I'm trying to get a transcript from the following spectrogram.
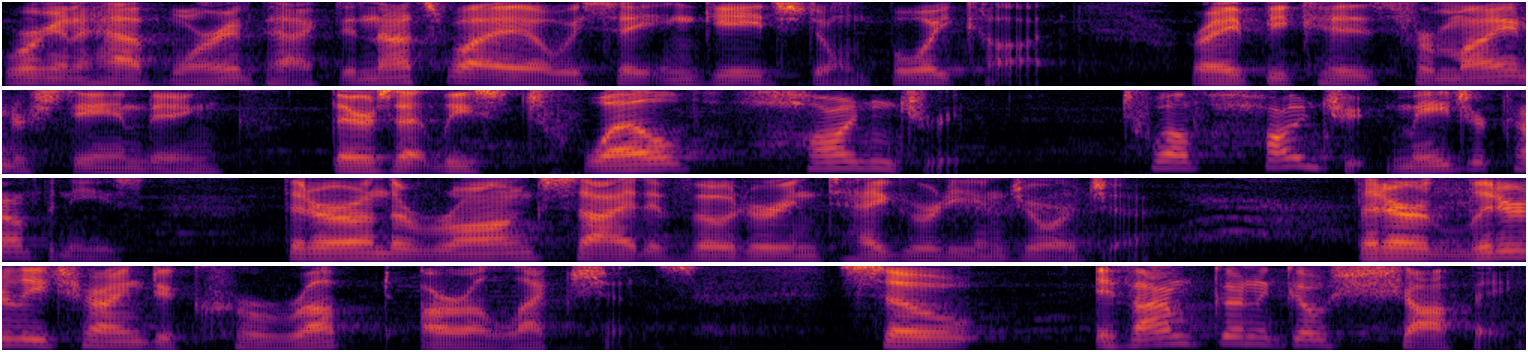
we're going to have more impact. And that's why I always say engage, don't boycott right? Because from my understanding, there's at least 1,200, 1,200 major companies that are on the wrong side of voter integrity in Georgia, that are literally trying to corrupt our elections. So if I'm going to go shopping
